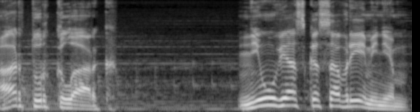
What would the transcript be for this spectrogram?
Артур Кларк. Неувязка со временем.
